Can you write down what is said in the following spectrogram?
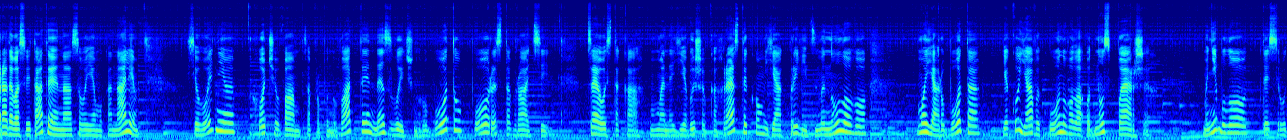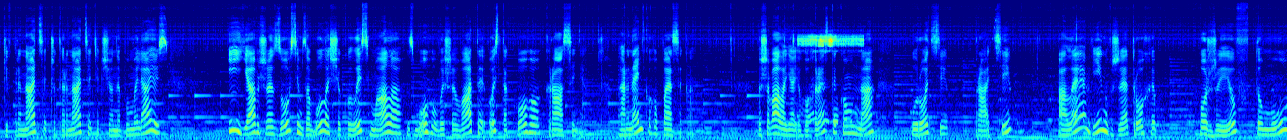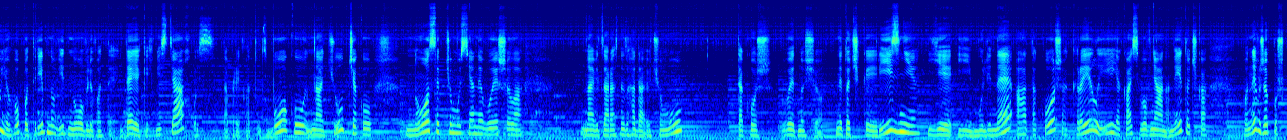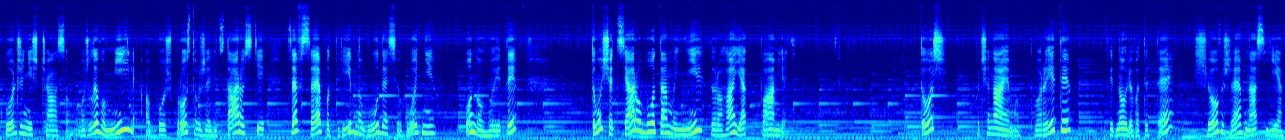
Рада вас вітати на своєму каналі. Сьогодні хочу вам запропонувати незвичну роботу по реставрації. Це ось така в мене є вишивка хрестиком, як привіт з минулого. Моя робота, яку я виконувала одну з перших. Мені було десь років 13-14, якщо не помиляюсь. І я вже зовсім забула, що колись мала змогу вишивати ось такого красення, гарненького песика. Вишивала я його хрестиком на уроці праці, але він вже трохи пожив, тому його потрібно відновлювати. В деяких місцях, ось, наприклад, тут збоку, на чубчику. Носик чомусь я не вишила. Навіть зараз не згадаю чому. Також видно, що ниточки різні, є і муліне, а також акрил і якась вовняна ниточка. Вони вже пошкоджені з часом. Можливо, міль або ж просто вже від старості. Це все потрібно буде сьогодні поновити тому що ця робота мені дорога як пам'ять. Тож, починаємо творити, відновлювати те, що вже в нас є.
